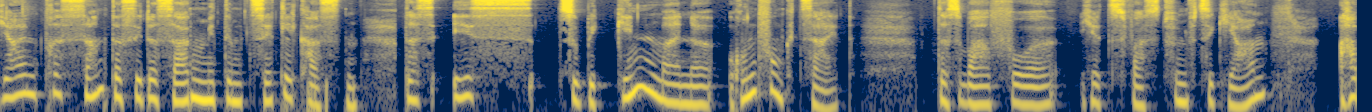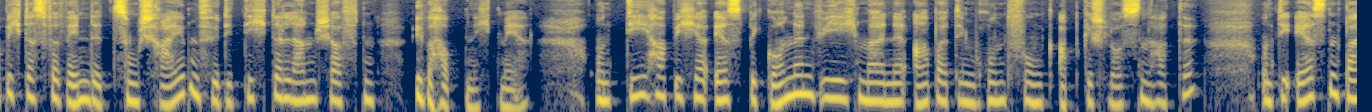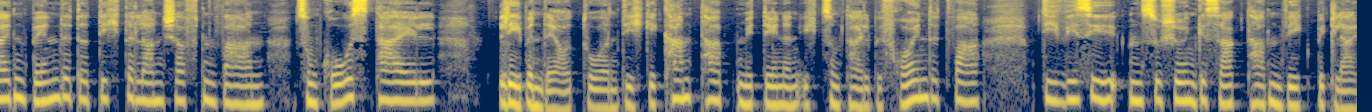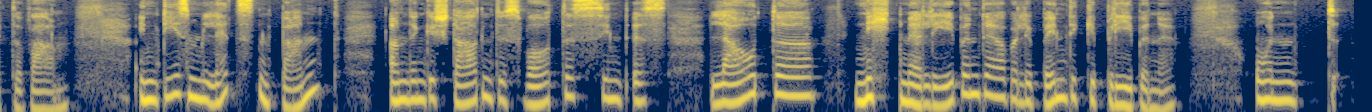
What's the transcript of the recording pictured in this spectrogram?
Ja, interessant, dass Sie das sagen mit dem Zettelkasten. Das ist zu Beginn meiner Rundfunkzeit, das war vor jetzt fast 50 Jahren, habe ich das verwendet zum Schreiben für die Dichterlandschaften überhaupt nicht mehr. Und die habe ich ja erst begonnen, wie ich meine Arbeit im Rundfunk abgeschlossen hatte. Und die ersten beiden Bände der Dichterlandschaften waren zum Großteil lebende Autoren, die ich gekannt habe, mit denen ich zum Teil befreundet war, die, wie Sie so schön gesagt haben, Wegbegleiter waren. In diesem letzten Band an den Gestaden des Wortes sind es lauter nicht mehr lebende, aber lebendig gebliebene. Und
